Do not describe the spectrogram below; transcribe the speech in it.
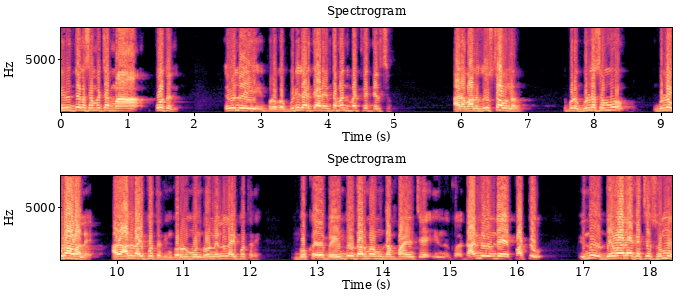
నిరుద్యోగ సమస్య మా పోతుంది. వీళ్ళు ఇప్పుడు ఒక గుడి కడితే ఆడ ఎంతమంది బతికేది తెలుసు. ఆడ వాళ్ళు చూస్తూ ఉన్నారు. ఇప్పుడు గుళ్ళ సొమ్ము గుళ్ళకు రావాలి. అది ఆల్రెడీ అయిపోతుంది. ఇంకో రెండు మూడు రెండు నెలలు అయిపోతుంది. ఒక హిందూ ధర్మం సంపాదించే దాని మీద ఉండే పట్టు హిందూ దేవాలయానికి వచ్చే సొమ్ము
